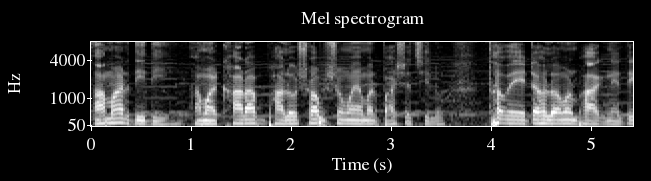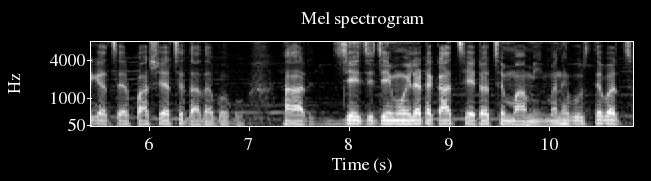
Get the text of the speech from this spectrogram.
আমার দিদি, আমার খারাপ ভালো সব সময় আমার পাশে ছিল। তবে এটা হলো আমার ভাগ্নে, ঠিক আছে? আর পাশে আছে দাদাবাবু। আর যে যে যে মহিলাটা কাঁদছে, এটা হচ্ছে মামি মানে বুঝতে পারছ?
